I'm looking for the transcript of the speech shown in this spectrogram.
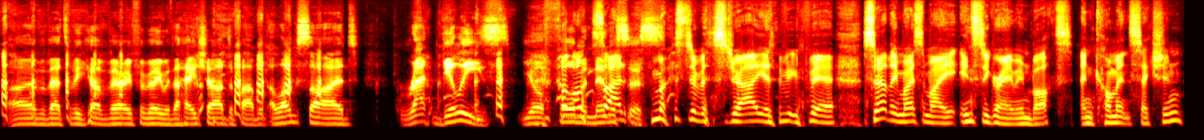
I'm about to become very familiar with the HR department alongside Rat Gillies, your former nemesis. most of Australia, to be fair. Certainly most of my Instagram inbox and comment section.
